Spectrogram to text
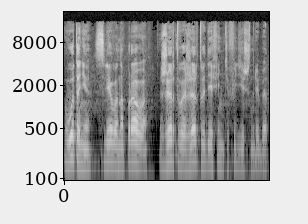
вот они, слева направо. Жертвы, жертвы Definitive Edition, ребят.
